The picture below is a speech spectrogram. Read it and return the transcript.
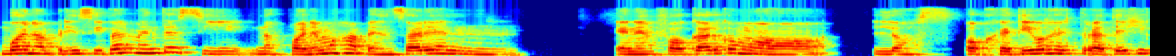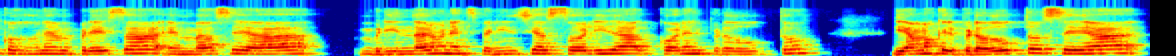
Bueno, principalmente si nos ponemos a pensar en, en enfocar como los objetivos estratégicos de una empresa en base a brindar una experiencia sólida con el producto, digamos que el producto sea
